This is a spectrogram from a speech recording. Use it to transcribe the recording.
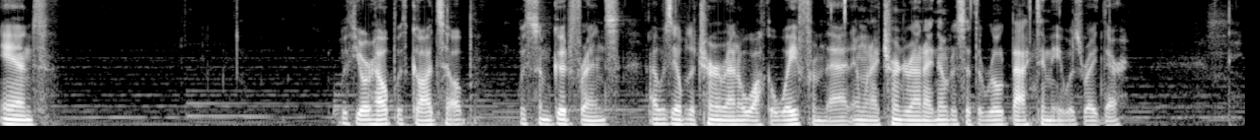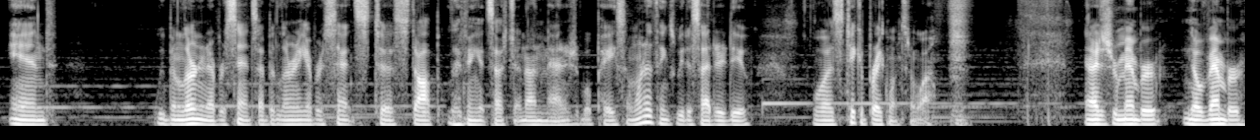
And with your help, with God's help, with some good friends, I was able to turn around and walk away from that. And when I turned around, I noticed that the road back to me was right there. And we've been learning ever since. I've been learning ever since to stop living at such an unmanageable pace. And one of the things we decided to do was take a break once in a while. And I just remember November,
